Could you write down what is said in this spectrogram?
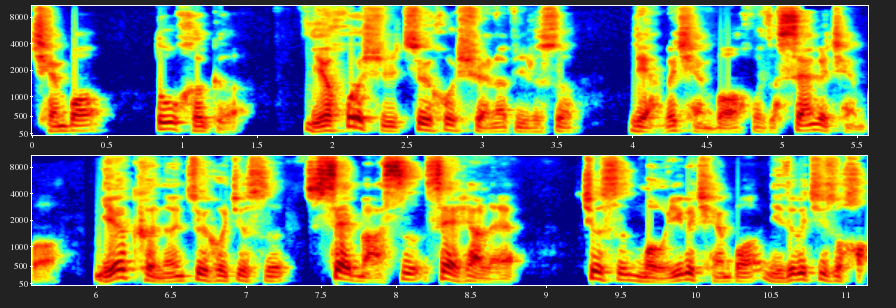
钱包都合格，也或许最后选了，比如说两个钱包或者三个钱包，也可能最后就是赛马式赛下来，就是某一个钱包，你这个技术好，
